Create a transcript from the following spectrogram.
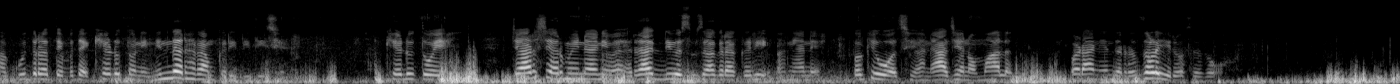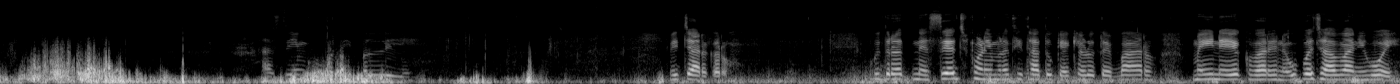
આ કુદરતે બધા ખેડૂતોની નિંદર હરામ કરી દીધી છે. ખેડૂતોએ ચાર ચાર મહિનાની રાત દિવસ ઉજાગરા કરી અને આને પક્યો છે અને આજે એનો માલ જ પડાની અંદર રઝળી રહ્યો છે જો આ સિંગુ બધી પલ્લી. વિચાર કરો. કુદરતને સેજ પણ એમ નથી થતું કે ખેડૂતોએ બાર મહિને એકવાર એને ઉપજ આવવાની હોય.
